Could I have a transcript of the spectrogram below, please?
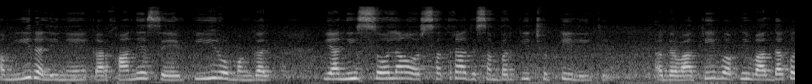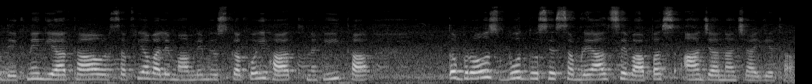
अमीर अली ने कारखाने से पीर व मंगल, यानी 16 और 17 दिसंबर की छुट्टी ली थी। अगर वाकई वो अपनी वालदा को देखने गया था और सफ़िया वाले मामले में उसका कोई हाथ नहीं था तो बरोज़ बुद्ध उसे समड़ियाल से वापस आ जाना चाहिए था।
